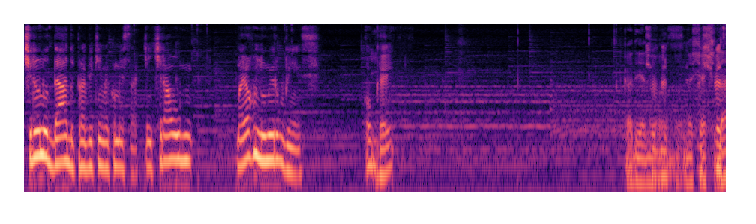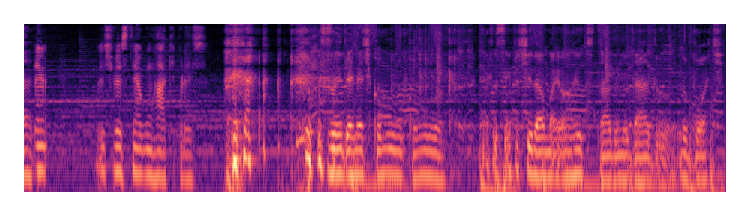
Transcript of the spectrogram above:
tirando o dado pra ver quem vai começar. Quem tirar o maior número vence. Ok. Cadê? Deixa eu No, ver, se- no deixa chat ver da... se tem, deixa eu ver se tem algum hack pra isso. na internet como, como sempre tirar o maior resultado no dado, no bot.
